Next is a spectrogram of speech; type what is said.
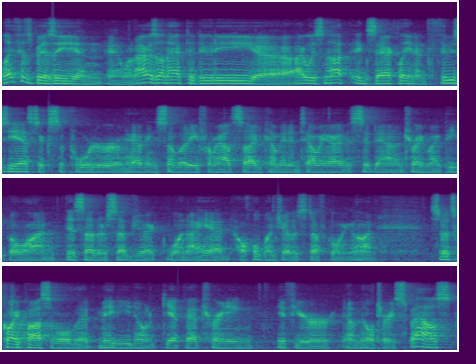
life is busy, and, and when I was on active duty, uh, I was not exactly an enthusiastic supporter of having somebody from outside come in and tell me I had to sit down and train my people on this other subject when I had a whole bunch of other stuff going on. So it's quite possible that maybe you don't get that training if you're a military spouse.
